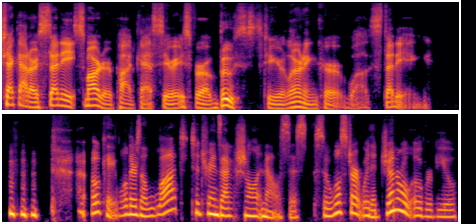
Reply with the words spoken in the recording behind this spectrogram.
check out our Study Smarter podcast series for a boost to your learning curve while studying. okay, well, there's a lot to transactional analysis. So we'll start with a general overview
